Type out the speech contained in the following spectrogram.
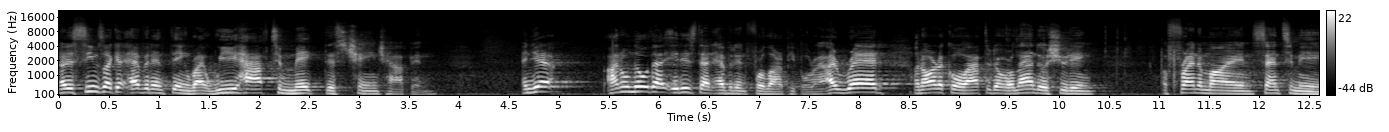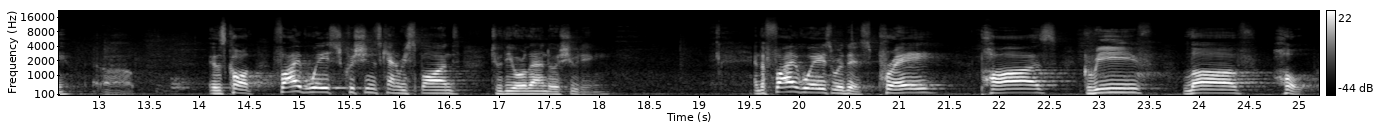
Now, this seems like an evident thing, right? We have to make this change happen. And yet, I don't know that it is that evident for a lot of people, right? I read an article after the Orlando shooting, a friend of mine sent to me. Uh, it was called Five Ways Christians Can Respond to the Orlando Shooting. And the five ways were this pray, pause, grieve, love, hope.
